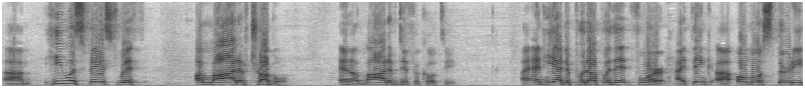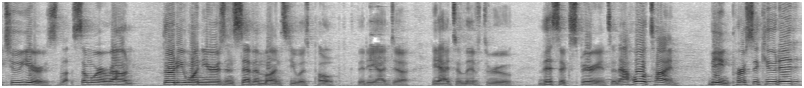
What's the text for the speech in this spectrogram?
Um, he was faced with a lot of trouble and a lot of difficulty. Uh, and he had to put up with it for, I think, uh, almost 32 years, somewhere around 31 years and seven months he was pope, that he had to, he had to live through this experience. And that whole time, being persecuted,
